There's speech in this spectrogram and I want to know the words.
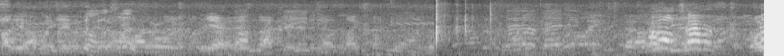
Yeah, that's not your internet like something. Come on, Trevor! Come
